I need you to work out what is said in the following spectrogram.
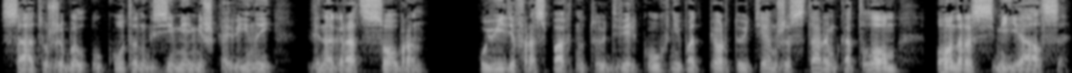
Сад уже был укутан к зиме мешковиной, виноград собран. Увидев распахнутую дверь кухни, подпертую тем же старым котлом, он рассмеялся.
